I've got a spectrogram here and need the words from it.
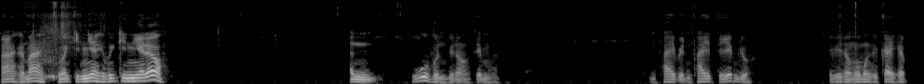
มาขึ้นมาขึ้นมากินเงี้ยขึ้นมากินเงี้ยแล้วอันอู้ฝนพี่น้องเต็มครับเป็นไผ่เป็นไผ่เต็มอยู่เดี๋ยวพี่น้องมาเบิ่งใกล้ๆครับ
